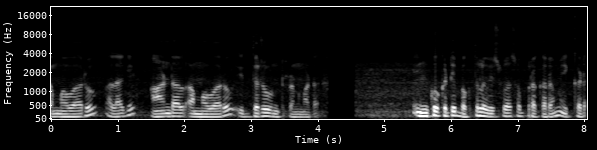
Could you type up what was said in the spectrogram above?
అమ్మవారు అలాగే ఆండాల్ అమ్మవారు ఇద్దరు ఉంటారు అనమాట ఇంకొకటి భక్తుల విశ్వాసం ప్రకారం ఇక్కడ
